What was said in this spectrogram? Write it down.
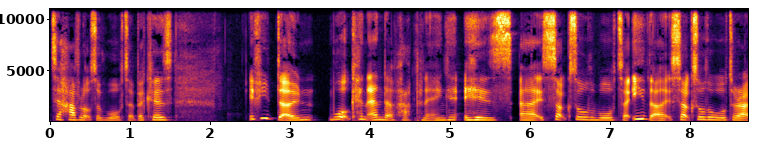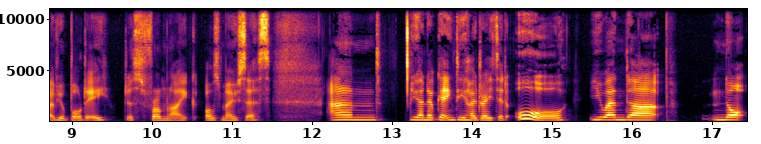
to have lots of water because if you don't, what can end up happening is uh, it sucks all the water. Either it sucks all the water out of your body, just from like osmosis and you end up getting dehydrated or you end up not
